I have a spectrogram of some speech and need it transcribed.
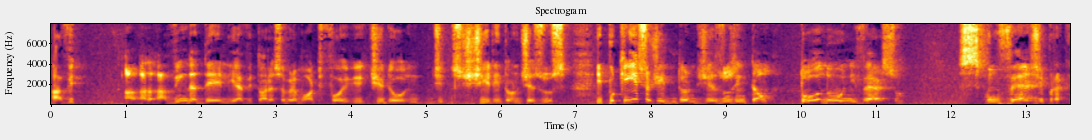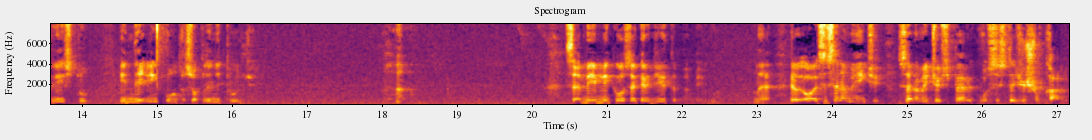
A, vi, a, a, vinda dele e a vitória sobre a morte foi girou, gira em torno de Jesus. E porque isso gira em torno de Jesus, então todo o universo converge para Cristo e nele encontra sua plenitude. Isso é a Bíblia que você acredita, meu amigo. Né? Eu, sinceramente, sinceramente, eu espero que você esteja chocado.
